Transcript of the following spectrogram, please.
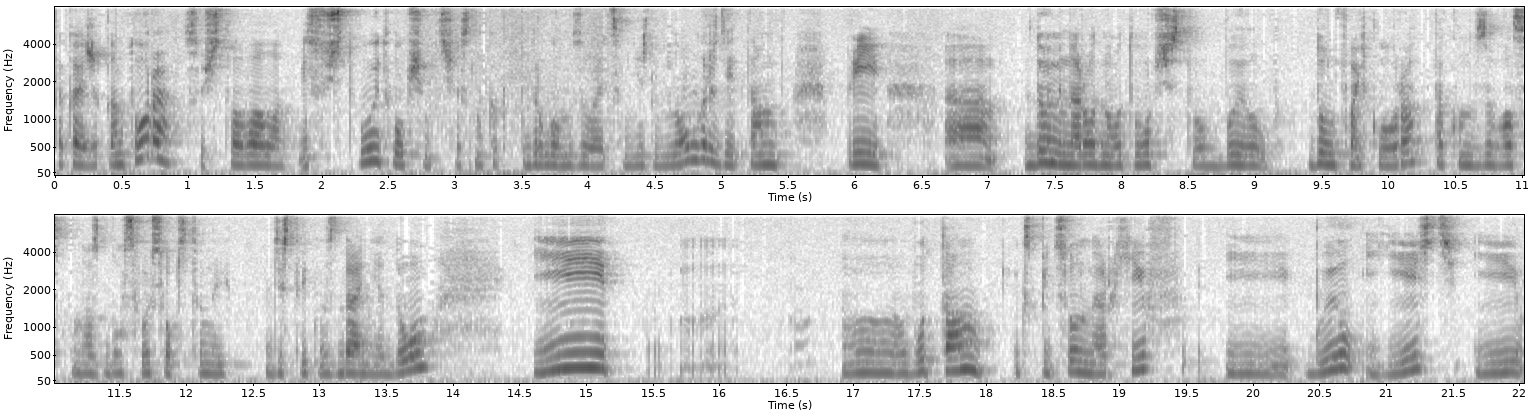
такая же контора существовала и существует, в общем-то, честно, как-то по-другому называется в Нижнем Новгороде. И там при э, Доме народного творчества был Дом фольклора, так он назывался. У нас был свой собственный, действительно, здание, дом. И э, вот там экспедиционный архив и был, и есть, и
